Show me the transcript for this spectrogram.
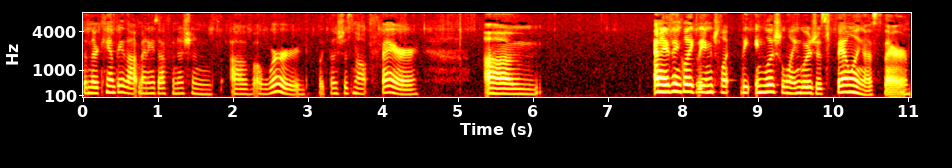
then there can't be that many definitions of a word. Like, that's just not fair. Um, and I think like the English, the English language is failing us there.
